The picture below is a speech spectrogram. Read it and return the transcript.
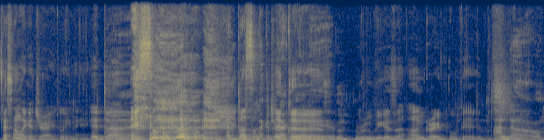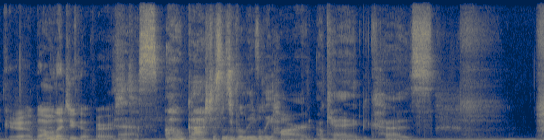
That sounds like a drag queen name. It does. it does sound like a drag It queen does. name. Ruby is an ungrateful bitch. I know. Girl, but I'm gonna let you go first. Yes. Oh gosh, this is really, really hard. Okay, because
